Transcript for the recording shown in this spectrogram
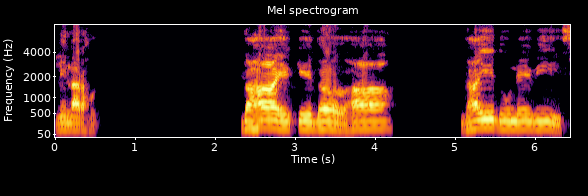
लिहिणार आहोत. दहा एके दहा धाई दुने वीस.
